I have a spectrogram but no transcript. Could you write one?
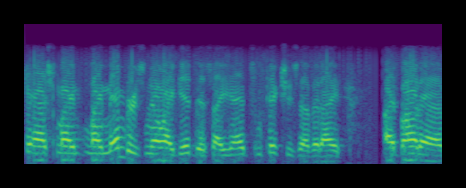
cash. My my members know I did this. I had some pictures of it. I I bought a,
